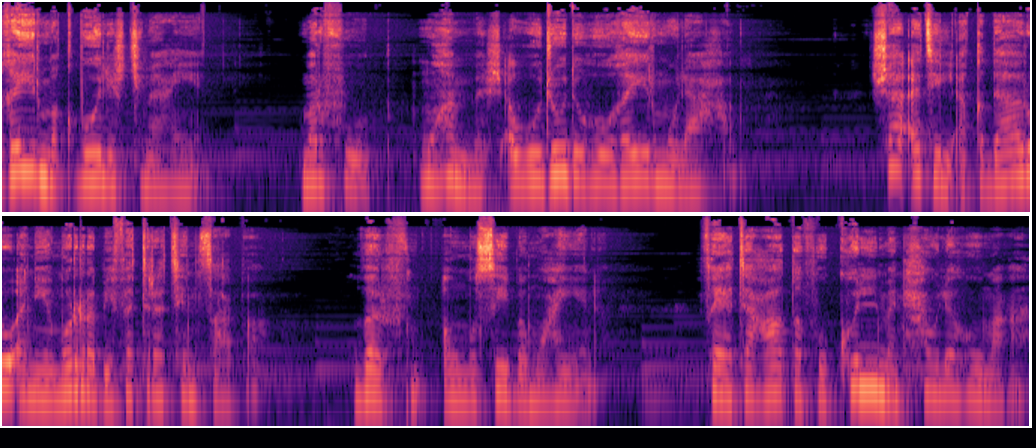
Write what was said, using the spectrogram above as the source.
غير مقبول اجتماعيا مرفوض مهمش أو وجوده غير ملاحظ. شاءت الأقدار أن يمر بفترة صعبة ظرف أو مصيبة معينة. فيتعاطف كل من حوله معه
